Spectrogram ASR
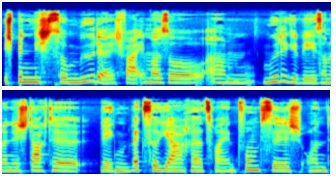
Ich bin nicht so müde. Ich war immer so ähm, müde gewesen und ich dachte wegen Wechseljahre 52 und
